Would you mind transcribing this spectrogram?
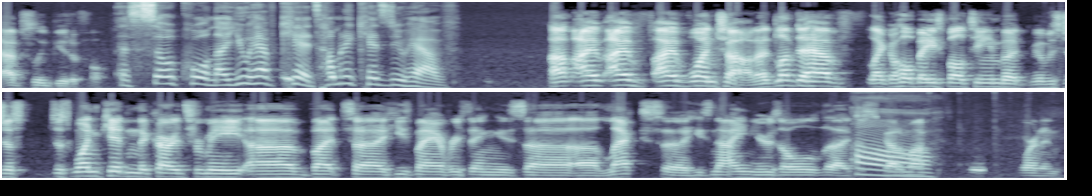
absolutely beautiful. That's so cool. Now you have kids. How many kids do you have? Um, I, I have I have one child. I'd love to have like a whole baseball team, but it was just just one kid in the cards for me. Uh, but uh, he's my everything. He's uh, uh, Lex. Uh, he's nine years old. I just got him off this morning.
